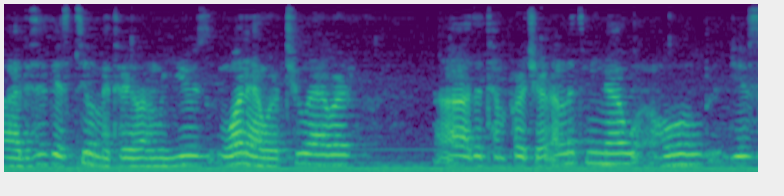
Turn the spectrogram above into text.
uh, this is the steel material and we use one hour two hour uh, the temperature. And let me now hold this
